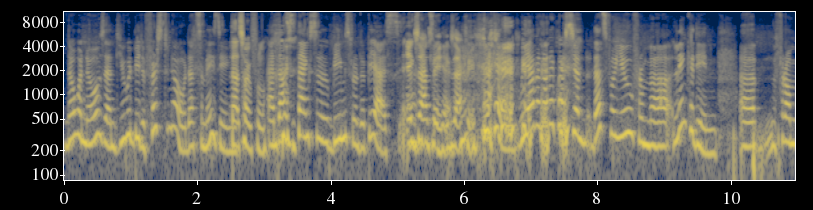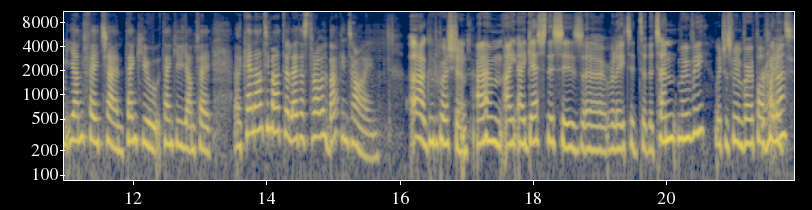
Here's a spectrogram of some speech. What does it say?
No one knows, and you will be the first to know. That's amazing. That's hopeful. And that's thanks to beams from the PS. Exactly, exactly. okay, we have another question. That's for you from uh, LinkedIn, uh, from Yan Fei Chen. Thank you, thank you, Yan Fei. Uh, can antimatter let us travel back in time? Ah, good question. Um, I, I guess this is uh, related to the Tenet movie, which has been very popular. Right.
